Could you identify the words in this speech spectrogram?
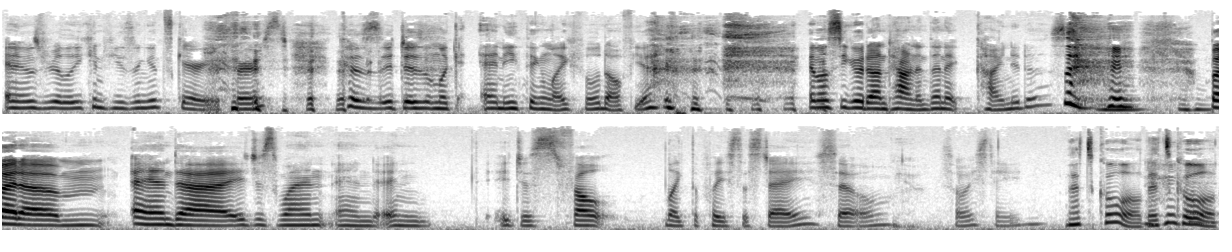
and it was really confusing and scary at first because it doesn't look anything like Philadelphia, unless you go downtown, and then it kind of does. Mm-hmm, But um, and uh, it just went, and and it just felt like the place to stay. So, so I stayed. That's cool. That's cool.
